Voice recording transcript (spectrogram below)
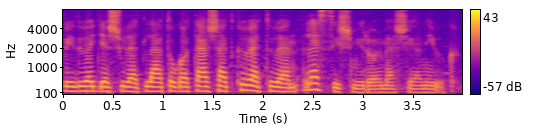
Egyesület látogatását követően lesz is miről mesélniük.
